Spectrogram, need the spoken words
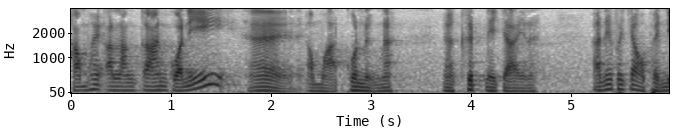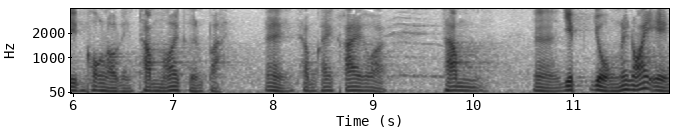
ทำให้อลังการกว่านี้เอามาดคนหนึ่งนะคิดในใจนะอันนี้พระเจ้าแผ่นดินของเราเนี่ยทำน้อยเกินไปทำคล้ายๆกับว่าทำหยิบโยงน้อยๆเอง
